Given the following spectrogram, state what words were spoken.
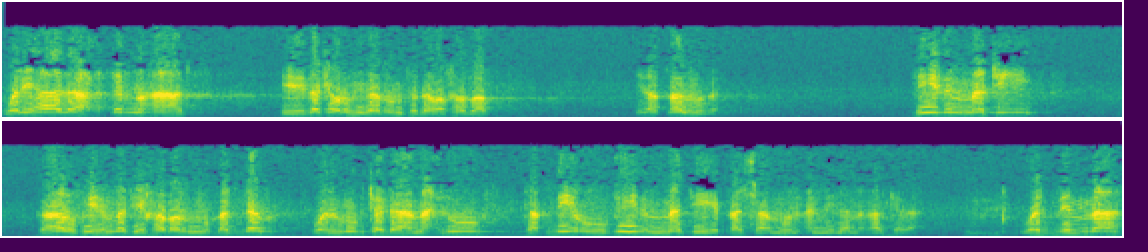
ولهذا حتى النحاة ذكروا في باب المبتدا والخبر إذا قال في ذمتي قالوا في ذمتي خبر مقدم والمبتدأ محذوف تقديره في ذمتي قسم أني لم أفعل كذا. والذمة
